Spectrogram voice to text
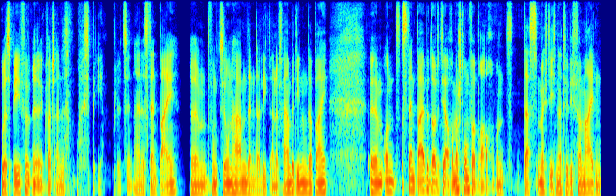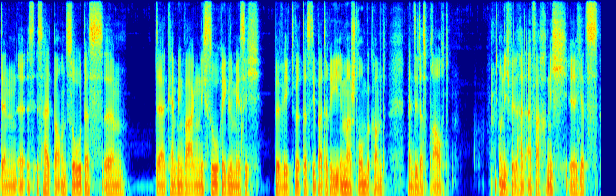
USB, äh, Quatsch, eine USB, Blödsinn, eine Standby ähm, Funktion haben, denn da liegt eine Fernbedienung dabei. Ähm, und Standby bedeutet ja auch immer Stromverbrauch. Und das möchte ich natürlich vermeiden, denn äh, es ist halt bei uns so, dass der Campingwagen nicht so regelmäßig bewegt wird, dass die Batterie immer Strom bekommt, wenn sie das braucht. Und ich will halt einfach nicht äh, jetzt,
